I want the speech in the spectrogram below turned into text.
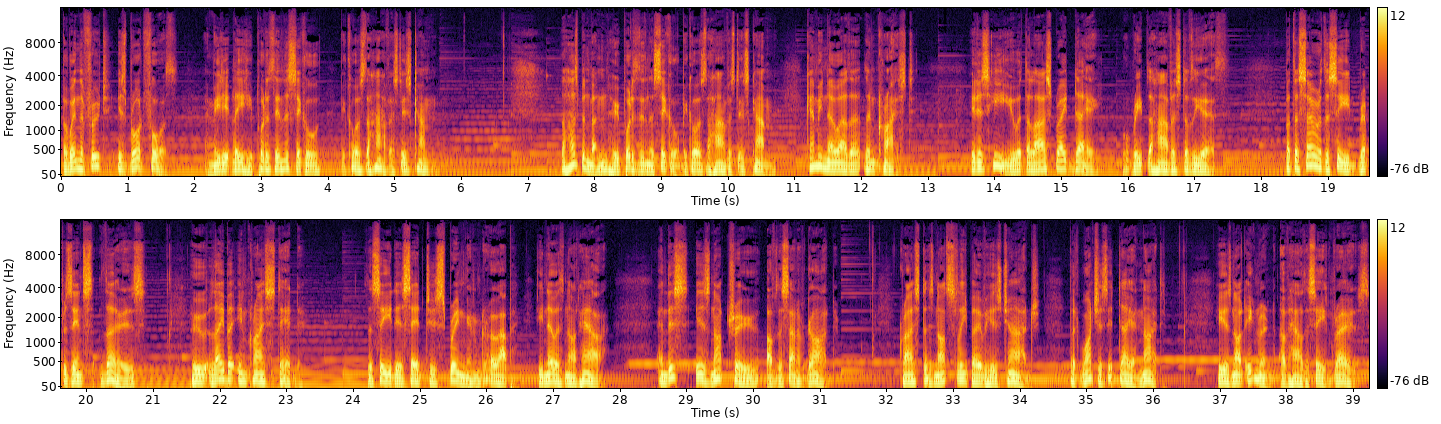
But when the fruit is brought forth, immediately he putteth in the sickle, because the harvest is come. The husbandman who putteth in the sickle because the harvest is come can be no other than Christ. It is he who at the last great day will reap the harvest of the earth. But the sower of the seed represents those who labour in Christ's stead. The seed is said to spring and grow up, he knoweth not how. And this is not true of the Son of God. Christ does not sleep over his charge, but watches it day and night. He is not ignorant of how the seed grows.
